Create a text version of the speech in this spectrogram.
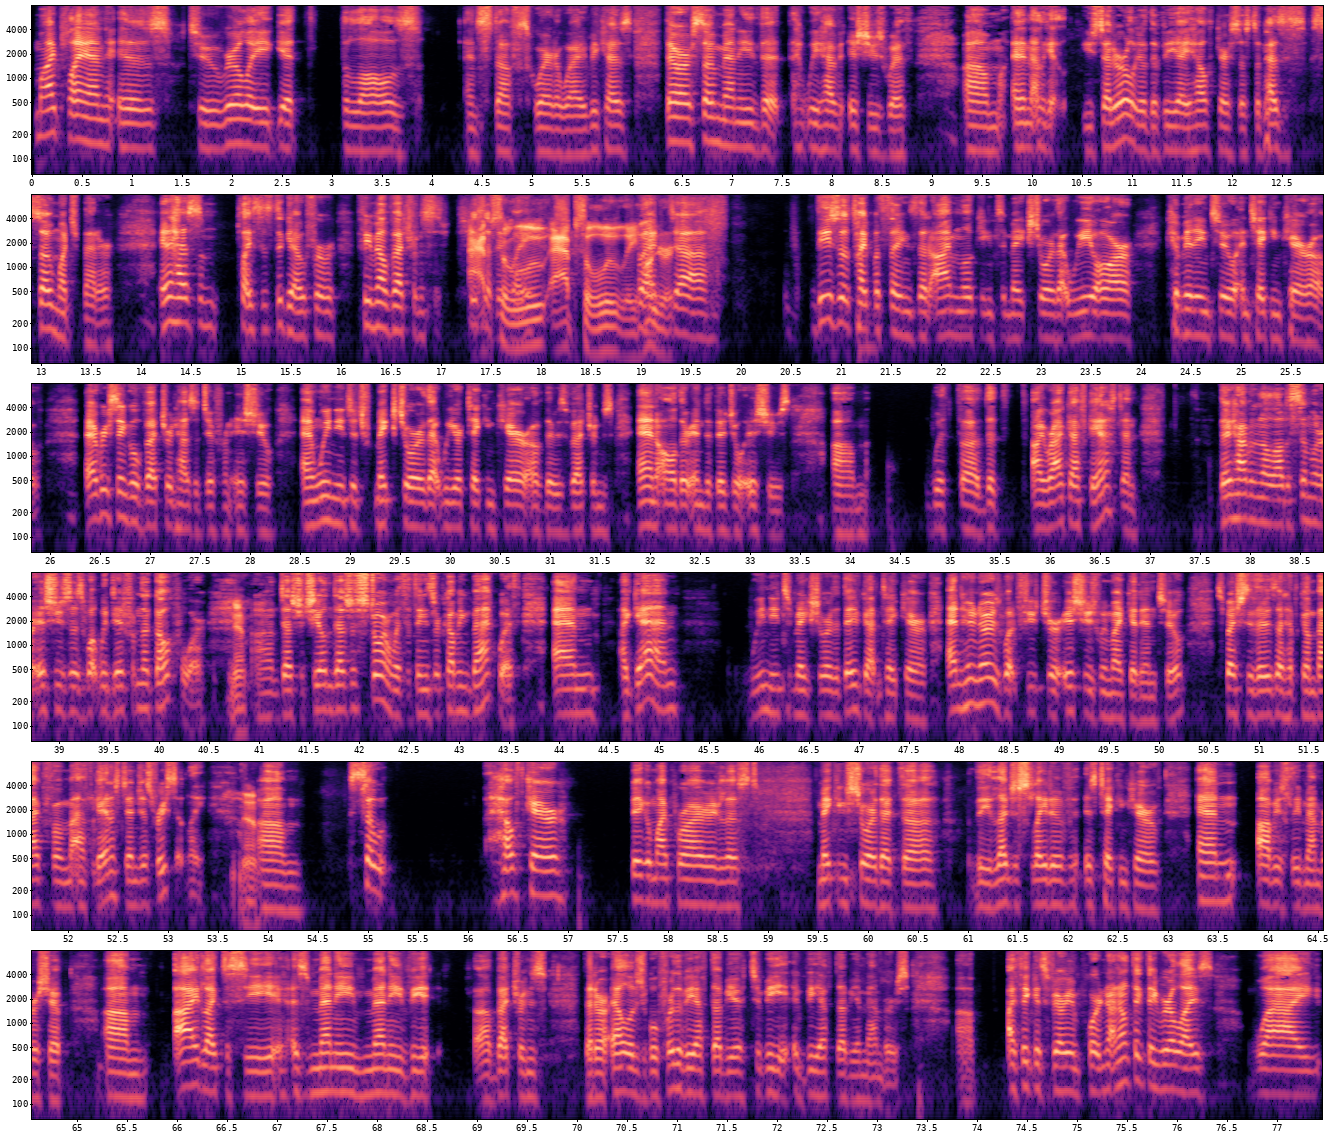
my plan is to really get the laws and stuff squared away because there are so many that we have issues with. Um, and like you said earlier the va healthcare system has so much better. It has some places to go for female veterans specifically. Absolute, absolutely, but uh, these are the type of things that I'm looking to make sure that we are committing to and taking care of. Every single veteran has a different issue, and we need to tr- make sure that we are taking care of those veterans and all their individual issues. Um, with uh, the Iraq, Afghanistan, they're having a lot of similar issues as what we did from the Gulf War. Yeah. Uh, Desert Shield and Desert Storm with the things they're coming back with, and again, we need to make sure that they've gotten taken care of. And who knows what future issues we might get into, especially those that have come back from Afghanistan just recently. Yeah. Um, so, healthcare, big on my priority list, making sure that uh, the legislative is taken care of, and obviously membership. Um, I'd like to see as many, many v- uh, veterans that are eligible for the VFW to be VFW members. Uh, I think it's very important. I don't think they realize why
